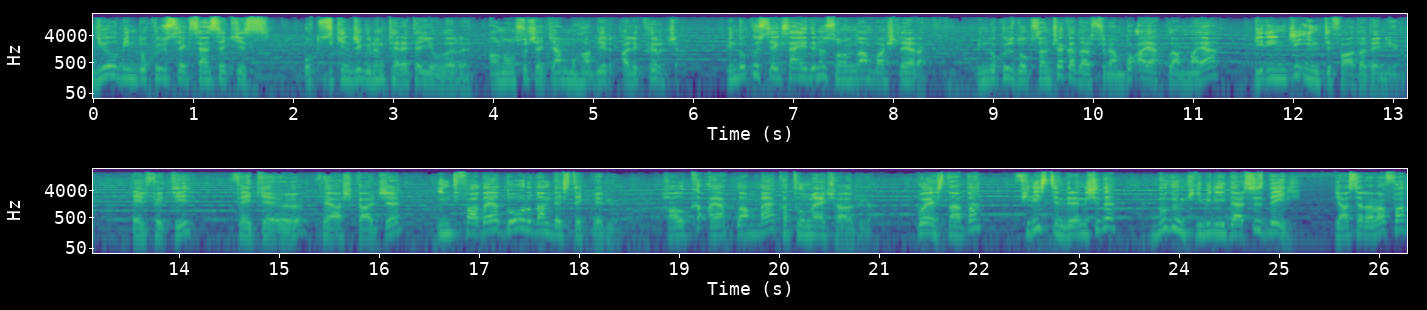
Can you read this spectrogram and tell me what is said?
Yıl 1988. 32. günün TRT yılları. Anonsu çeken muhabir Ali Kırca. 1987'nin sonundan başlayarak 1993'e kadar süren bu ayaklanmaya birinci intifada deniyor. El Fetih, FKÖ, FHKC intifadaya doğrudan destek veriyor. Halkı ayaklanmaya katılmaya çağırıyor. Bu esnada Filistin direnişi de bugünkü gibi lidersiz değil. Yaser Arafat,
